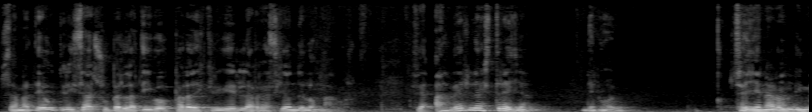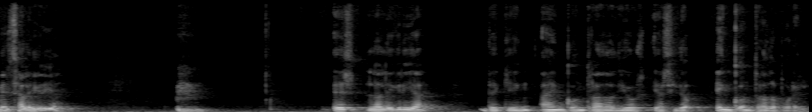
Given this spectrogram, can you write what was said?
San Mateo utiliza superlativos para describir la reacción de los magos. Al ver la estrella, de nuevo, se llenaron de inmensa alegría. Es la alegría de quien ha encontrado a Dios y ha sido encontrado por Él.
